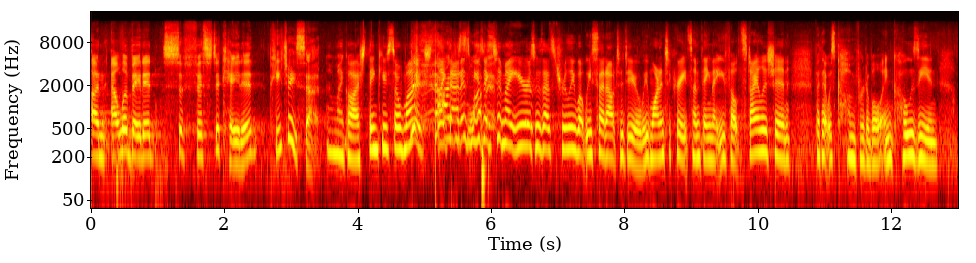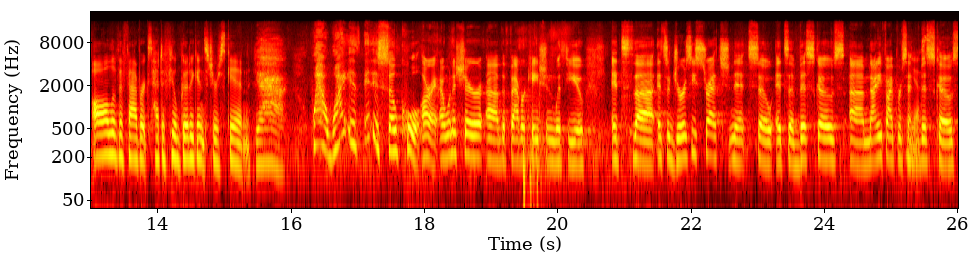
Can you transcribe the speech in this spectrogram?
an elevated, sophisticated PJ set. Oh my gosh, thank you so much. Like that is music it. to my ears because that's truly what we set out to do. We wanted to create something that you felt stylish in, but that was comfortable and cozy and all of the fabrics had to feel good against your skin. Yeah. Wow, why is it is so cool. All right, I want to share uh, the fabrication with you. It's the it's a jersey stretch knit, so it's a viscose, 95% Yes. viscose.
